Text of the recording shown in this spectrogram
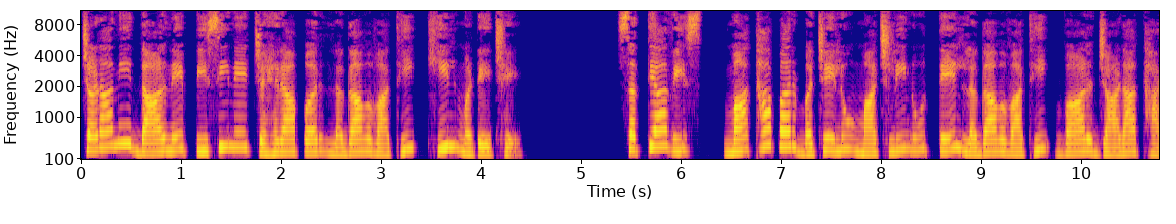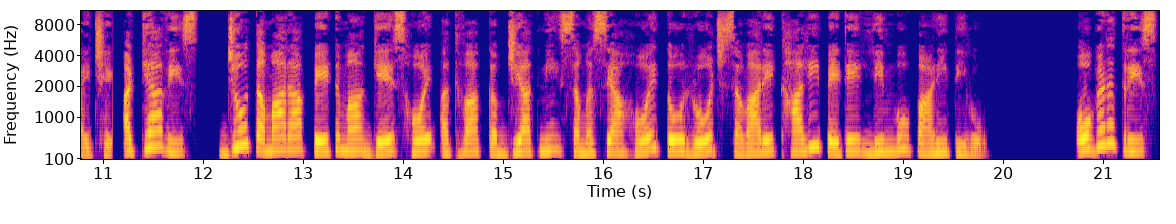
ચણાની દાળને પીસીને ચહેરા પર લગાવવાથી ખીલ મટે છે. સત્યાવીસ, માથા પર બચેલું માછલીનું તેલ લગાવવાથી વાળ જાડા થાય છે. અઠ્યાવીસ જો તમારા પેટમાં ગેસ હોય અથવા કબજિયાતની સમસ્યા હોય તો રોજ સવારે ખાલી પેટે લીંબુ પાણી પીવો. ઓગણત્રીસ,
